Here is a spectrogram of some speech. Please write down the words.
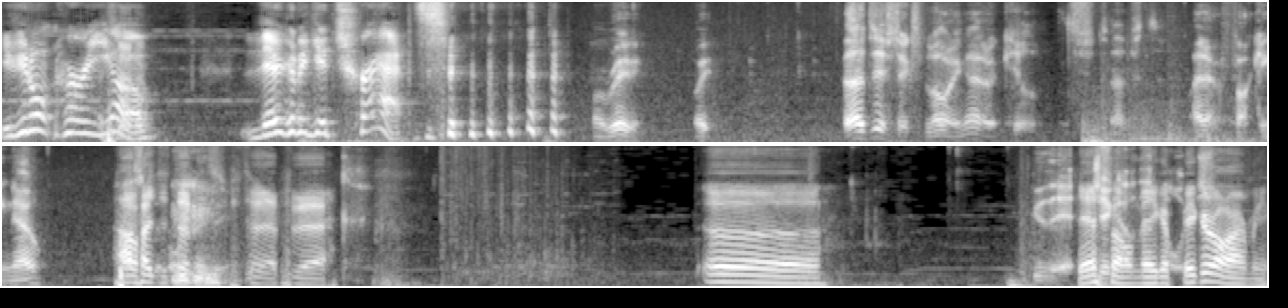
If you don't hurry up, they're gonna get trapped. oh, really? Wait. Uh, just exploring, I don't kill stuff. I don't fucking know. Oh, I Ask just them. did Uh, You there. yes, check I'll make a bigger army.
